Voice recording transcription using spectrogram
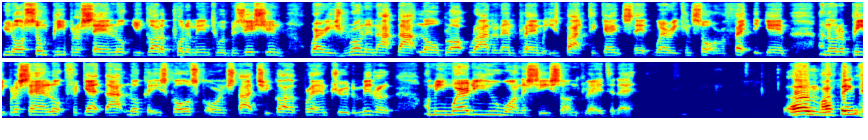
You know, some people are saying, look, you've got to put him into a position where he's running at that low block rather than playing with his back against it, where he can sort of affect the game. And other people are saying, look, forget that. Look at his goal scoring stats. You got to play him through the middle. I mean, where do you want to see Son play today? Um, I think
